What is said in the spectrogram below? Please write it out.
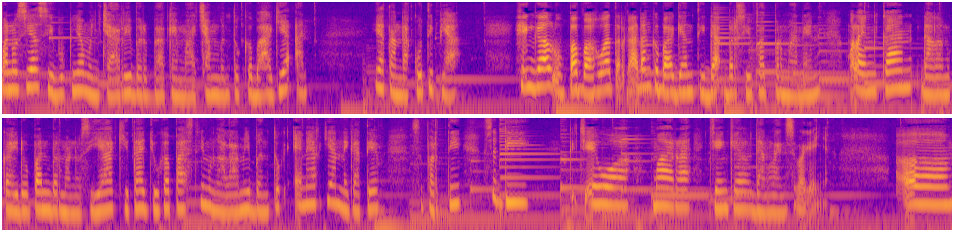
Manusia sibuknya mencari berbagai macam bentuk kebahagiaan. Ya tanda kutip ya. Hingga lupa bahwa terkadang kebahagiaan tidak bersifat permanen, melainkan dalam kehidupan bermanusia kita juga pasti mengalami bentuk energi yang negatif seperti sedih, kecewa, marah, jengkel, dan lain sebagainya. Uh,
